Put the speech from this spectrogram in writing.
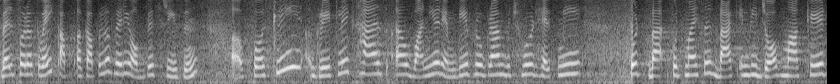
Well, for a, very a couple of very obvious reasons. Uh, firstly, Great Lakes has a one-year MBA program which would help me put back, put myself back in the job market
